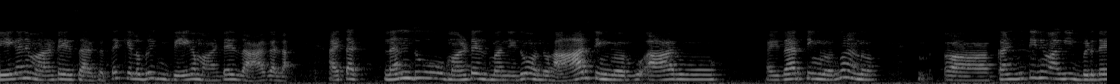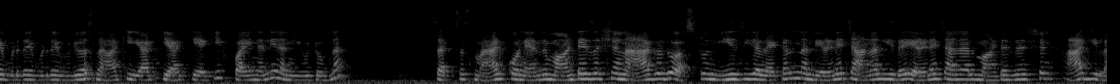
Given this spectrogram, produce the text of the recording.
ಬೇಗನೆ ಮಾನಿಟೈಸ್ ಆಗುತ್ತೆ, ಕೆಲವೊಬ್ರಿಗೆ ಬೇಗ ಮಾನಿಟೈಸ್ ಆಗಲ್ಲ. ಆಯ್ತಾ? ನಂದು ಮಾನಿಟೈಸ್ ಬಂದಿದ್ದು ಒಂದು ಆರು ತಿಂಗಳವರೆಗೂ, ಆರು, ಐದಾರು ತಿಂಗಳವರೆಗೂ ನಾನು ಕಂಟಿನ್ಯೂ ಆಗಿ ಬಿಡದೆ ಬಿಡದೆ ಬಿಡದೆ ವಿಡಿಯೋಸ್ನ ಹಾಕಿ ಹಾಕಿ ಹಾಕಿ ಹಾಕಿ ಫೈನಲಿ ನಾನು ಯೂಟ್ಯೂಬ್ನ ಸಕ್ಸಸ್ ಮಾಡ್ಕೊಂಡೆ. ಅಂದ್ರೆ ಮಾನಿಟೈಸೇಷನ್ ಆಗೋದು ಅಷ್ಟೊಂದು ಈಸಿ ಅಲ್ಲ. ಯಾಕಂದ್ರೆ ನಂದು ಎರಡನೇ ಚಾನಲ್ ಇದೆ. ಎರಡನೇ ಚಾನಲ್ ಮಾನಿಟೈಸೇಷನ್ ಆಗಿಲ್ಲ.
